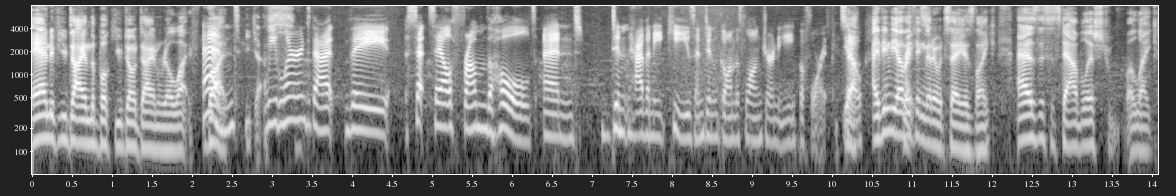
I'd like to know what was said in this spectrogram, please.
and if you die in the book, you don't die in real life. And but, we learned that they set sail from the hold and didn't have any keys and didn't go on this long journey before it. So yeah, I think the other great. thing that I would say is like, as this established, uh, like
